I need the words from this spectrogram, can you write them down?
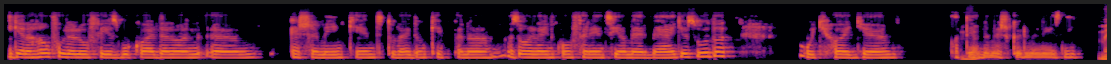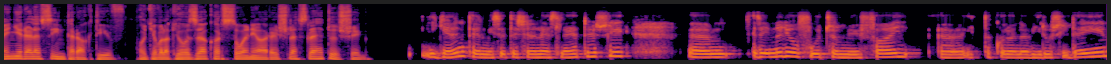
Igen, a hangfoglaló Facebook oldalon ö, eseményként tulajdonképpen a, az online konferencia már beágyazódott, úgyhogy ö, ott mhm. érdemes körülnézni. Mennyire lesz interaktív? Hogyha valaki hozzá akar szólni, arra is lesz lehetőség? Igen, természetesen lesz lehetőség. Ez egy nagyon furcsa műfaj itt a koronavírus idején,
